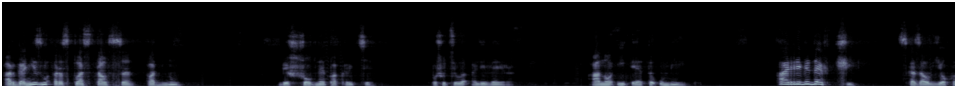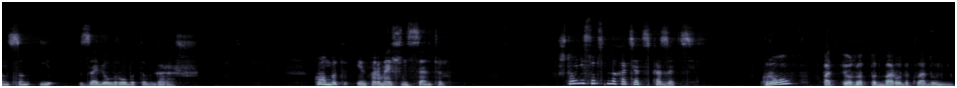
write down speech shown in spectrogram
Организм распластался по дну. «Бесшовное покрытие», — пошутила Оливейра. «Оно и это умеет». «Арриведерчи!» Сказал Йоханссон и завел робота в гараж. Combat Information Center. Что они, собственно, хотят сказать? Кроув подперла подбородок ладонью.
